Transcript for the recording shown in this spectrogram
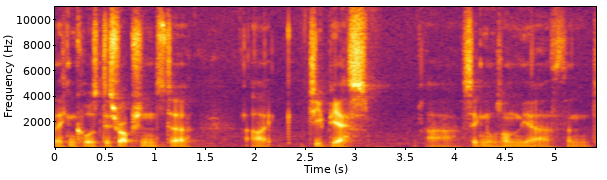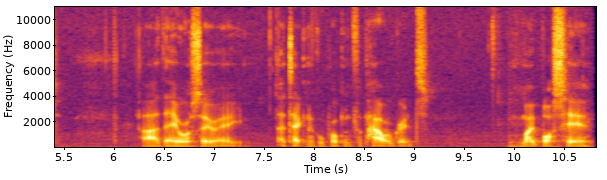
They can cause disruptions to uh, like GPS uh, signals on the Earth and uh, they're also a, a, technical problem for power grids. My boss here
